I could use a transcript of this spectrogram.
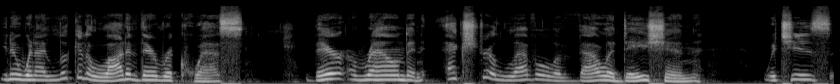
you know, when I look at a lot of their requests, they're around an extra level of validation, which is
